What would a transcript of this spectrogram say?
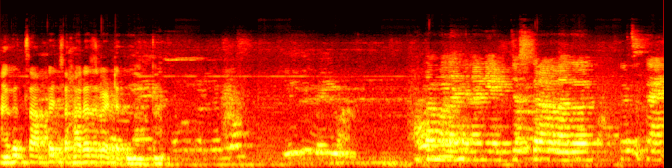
अगं चाफ्याचा हारच भेटत नव्हता. आता मला हे नाही ऍडजस्ट करावं लागेल. काय?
